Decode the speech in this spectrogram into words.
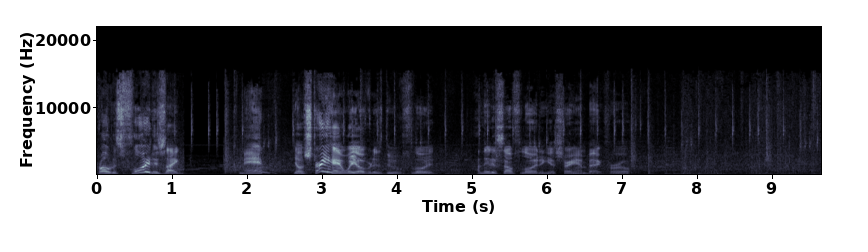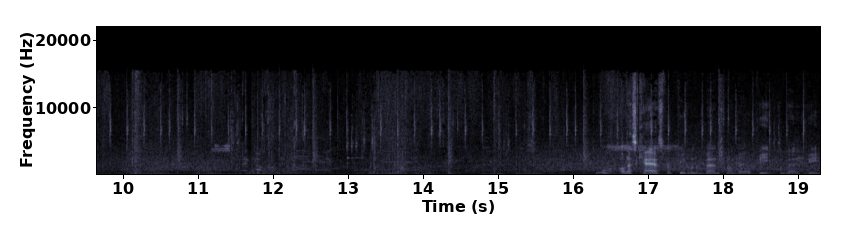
Bro, this Floyd is like, man. Yo, Strahan way over this dude, Floyd. I need to sell Floyd and get Strahan back, for real. Oh, that's Casper. Pete on the bench. My bad, Pete. My bad, Pete.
